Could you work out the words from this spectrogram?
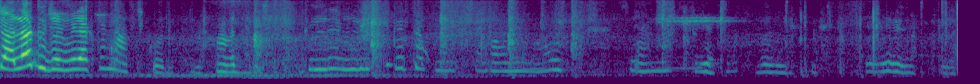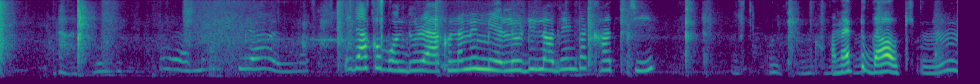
চলো দুজন মিলে একটা নাচ করি। এই দেখো বন্ধুরা এখন আমি মেলোডি লজেনটা খাচ্ছি। আমি একটু দাও। হুম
